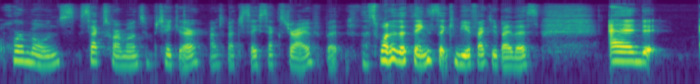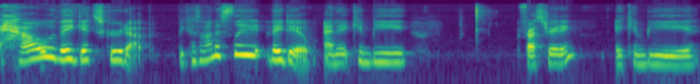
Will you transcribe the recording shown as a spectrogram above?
hormones, sex hormones in particular. I was about to say sex drive, but that's one of the things that can be affected by this, and how they get screwed up. Because honestly, they do, and it can be frustrating. It can be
